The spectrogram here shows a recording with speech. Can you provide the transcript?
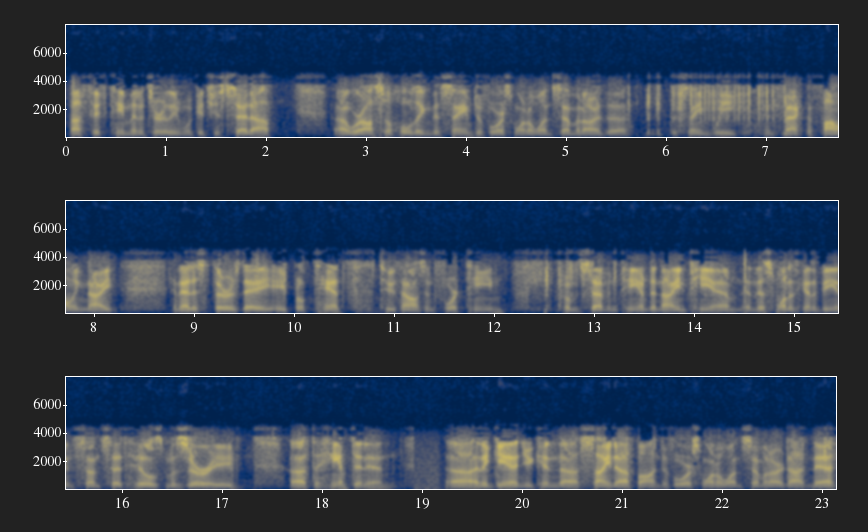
about 15 minutes early, and we'll get you set up. Uh, we're also holding the same Divorce 101 seminar the the same week. In fact, the following night, and that is Thursday, April 10th, 2014, from 7 p.m. to 9 p.m. And this one is going to be in Sunset Hills, Missouri, uh, at the Hampton Inn. Uh, and again, you can uh, sign up on divorce101seminar.net,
